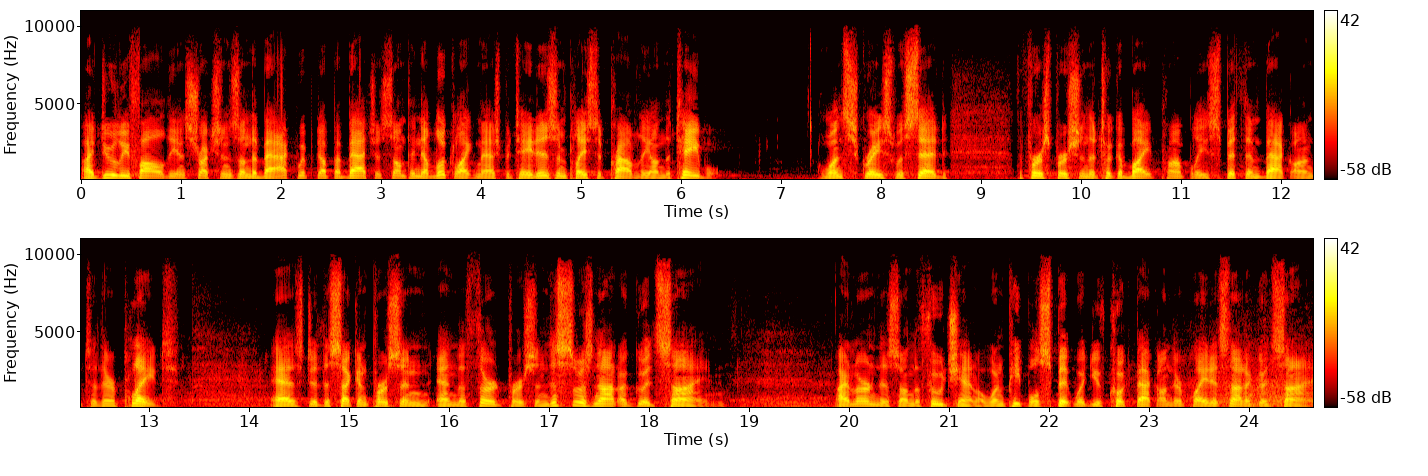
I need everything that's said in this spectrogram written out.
I duly followed the instructions on the back, whipped up a batch of something that looked like mashed potatoes, and placed it proudly on the table. Once grace was said, the first person that took a bite promptly spit them back onto their plate, as did the second person and the third person. This was not a good sign. I learned this on the Food Channel. When people spit what you've cooked back on their plate, it's not a good sign.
